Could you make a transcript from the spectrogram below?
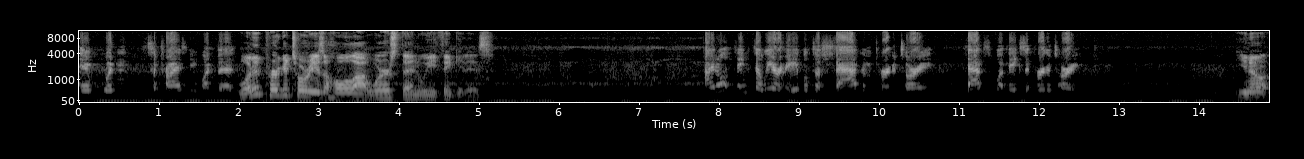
It wouldn't surprise me one bit. What if purgatory is a whole lot worse than we think it is? I don't think that we are able to fathom purgatory. That's what makes it purgatory. You know,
